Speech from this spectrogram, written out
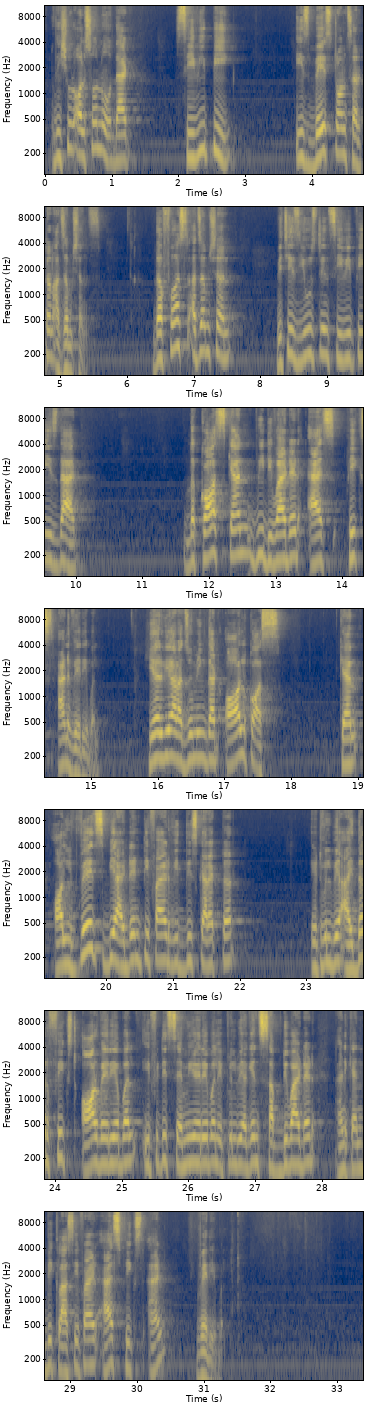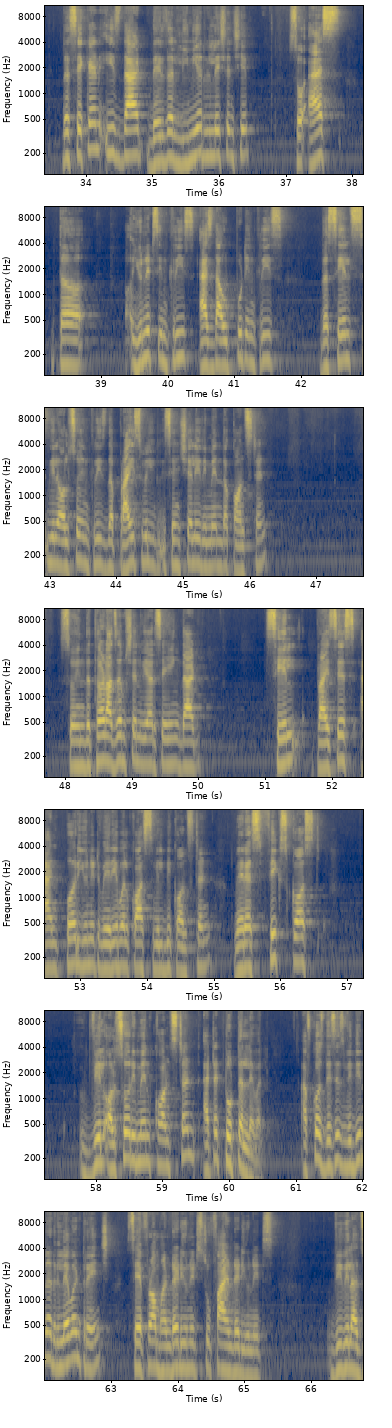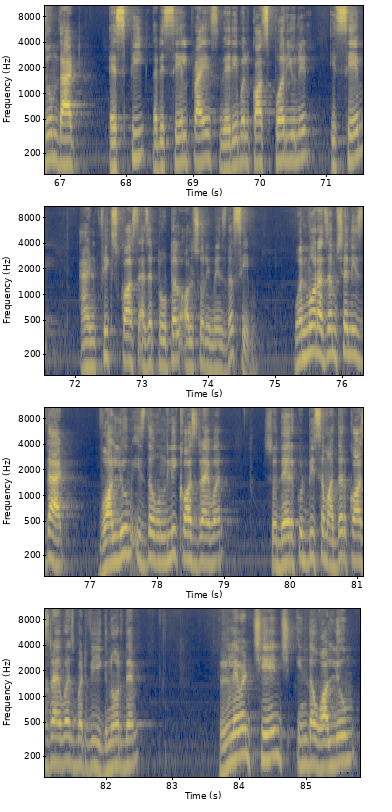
We should also know that CVP is based on certain assumptions. The first assumption which is used in CVP is that the costs can be divided as fixed and variable. Here we are assuming that all costs can always be identified with this character. It will be either fixed or variable. If it is semi variable, it will be again subdivided and can be classified as fixed and variable. The second is that there is a linear relationship. So, as the units increase as the output increase the sales will also increase the price will essentially remain the constant So, in the third assumption we are saying that sale prices and per unit variable costs will be constant whereas fixed cost will also remain constant at a total level. Of course, this is within a relevant range say from 100 units to 500 units. We will assume that SP that is sale price variable cost per unit is same and fixed cost as a total also remains the same. One more assumption is that volume is the only cost driver. So, there could be some other cost drivers, but we ignore them. Relevant change in the volume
